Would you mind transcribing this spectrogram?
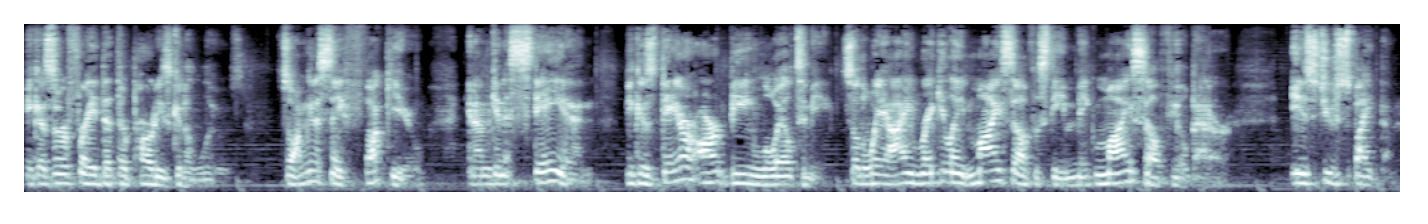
because they're afraid that their party's going to lose. So I'm going to say fuck you and I'm going to stay in because they aren't being loyal to me. So the way I regulate my self esteem, make myself feel better, is to spite them.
